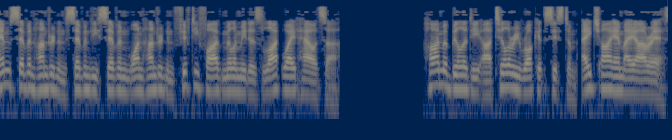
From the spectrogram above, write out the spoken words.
M777 155 mm lightweight howitzer High Mobility Artillery Rocket System HIMARS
